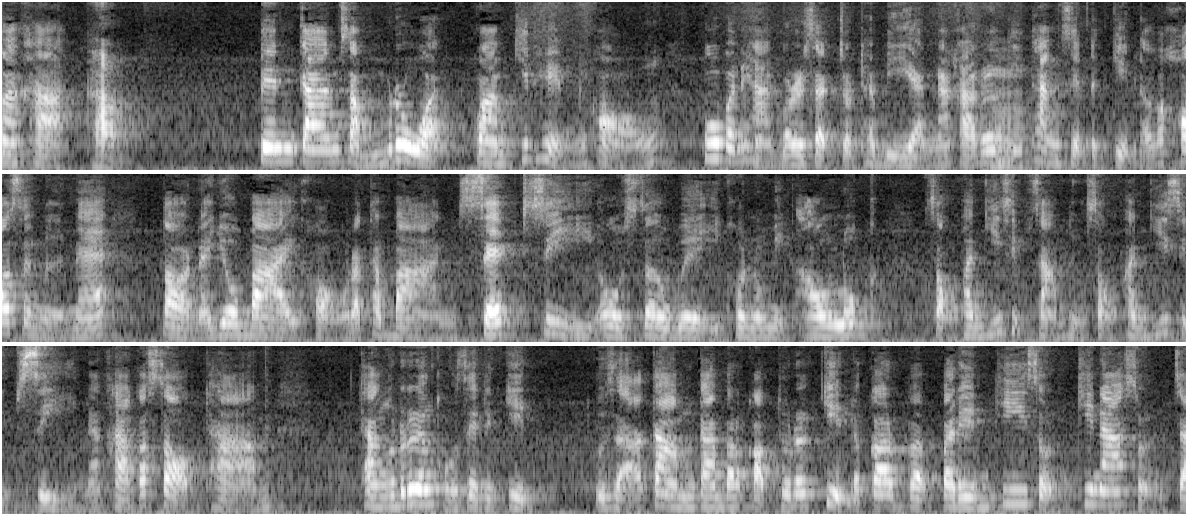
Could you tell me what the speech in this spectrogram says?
มาค่ะครับ เป็นการสำรวจความคิดเห็นของผู้บริหารบริษัทจดทะเบียนนะคะ เรื่องอืมทิศทางเศรษฐกิจแล้วก็ข้อเสนอแนะต่อนโยบายของรัฐบาล Set CEO Survey Economic Outlook 2023-2024 นะคะ ก็สอบถามทั้งเรื่องของเศรษฐกิจ อุตสาหกรรม การประกอบธุรกิจ แล้วก็ประเด็นที่สนที่น่าสนใจ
